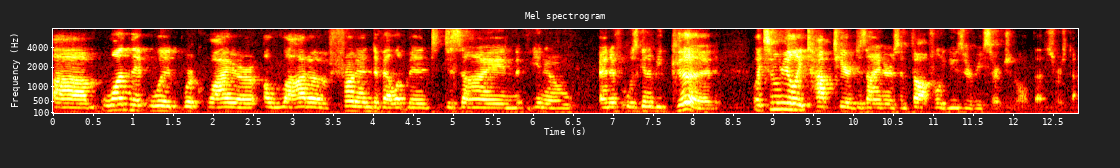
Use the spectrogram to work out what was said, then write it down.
um, one that would require a lot of front end development, design, you know, and if it was going to be good, like some really top tier designers and thoughtful user research and all that sort of stuff.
